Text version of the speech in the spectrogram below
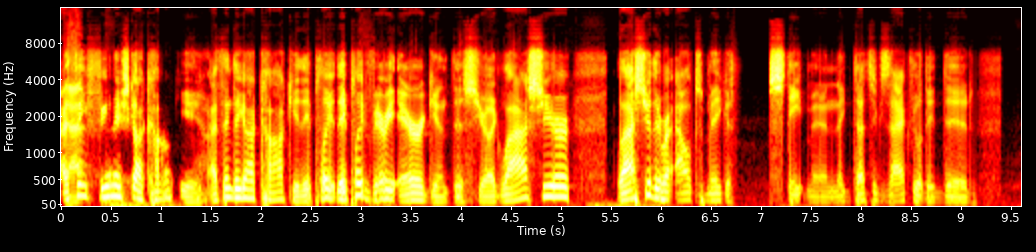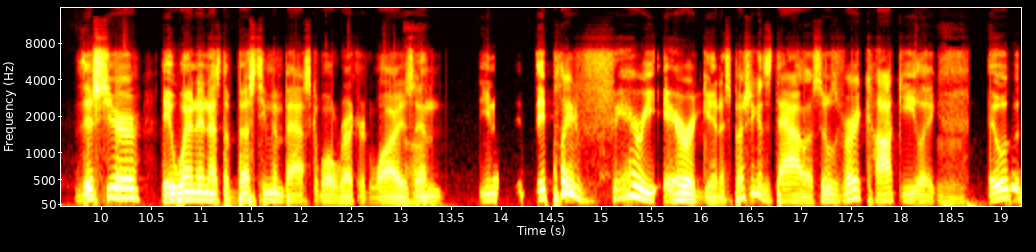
I think Phoenix got cocky. I think they got cocky. They played. They played very arrogant this year. Like last year, last year they were out to make a statement, and they, that's exactly what they did. This year they went in as the best team in basketball record wise, Uh-huh. and you know they played very arrogant, especially against Dallas. It was very cocky. Like Mhm, it was a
